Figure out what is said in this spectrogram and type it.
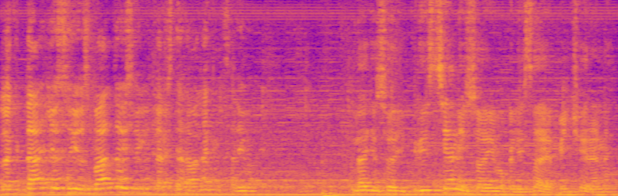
Hola, ¿qué tal? Yo soy Osvaldo y soy guitarrista de la banda Quetzaliba. Yo soy Cristian y soy vocalista de Pinche Irene.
